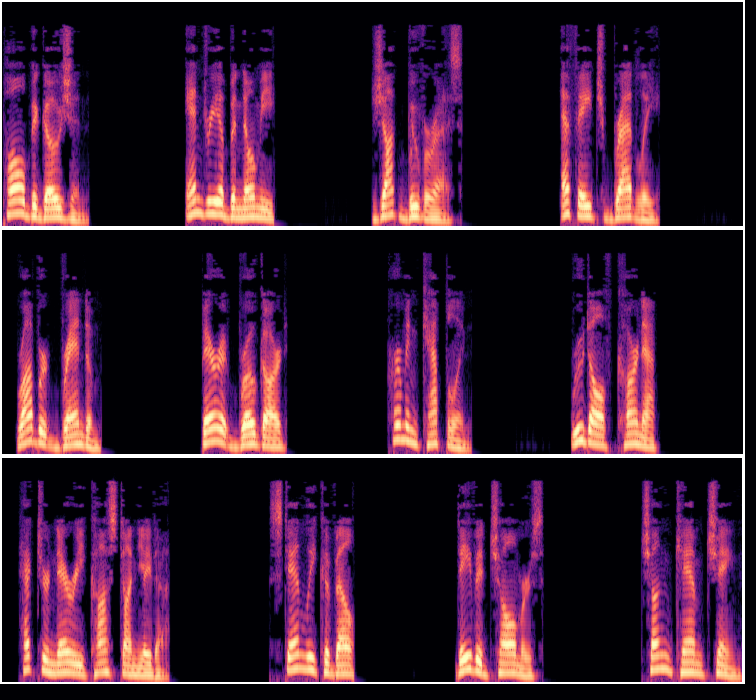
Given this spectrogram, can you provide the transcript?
Paul Boghossian Andrea Bonomi Jacques Bouveresse F. H. Bradley Robert Brandom Berit Brogaard Herman Cappelen Rudolf Carnap Hector Neri Castañeda Stanley Cavell David Chalmers Chung Kam Ching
